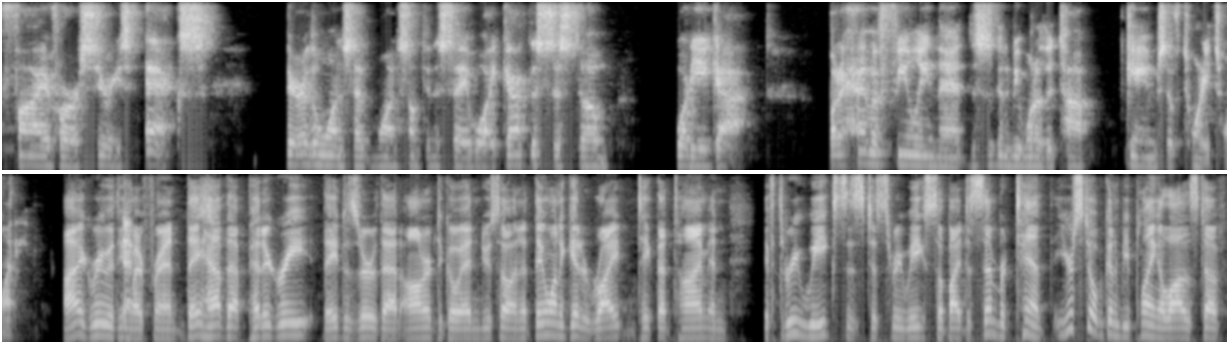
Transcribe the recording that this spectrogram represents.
5 or Series X, they're the ones that want something to say, well, I got the system. What do you got? But I have a feeling that this is going to be one of the top games of 2020. I agree with you, Yeah. my friend. They have that pedigree. They deserve that honor to go ahead and do so. And if they want to get it right and take that time, and if three weeks is just three weeks, so by December 10th, you're still going to be playing a lot of stuff,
